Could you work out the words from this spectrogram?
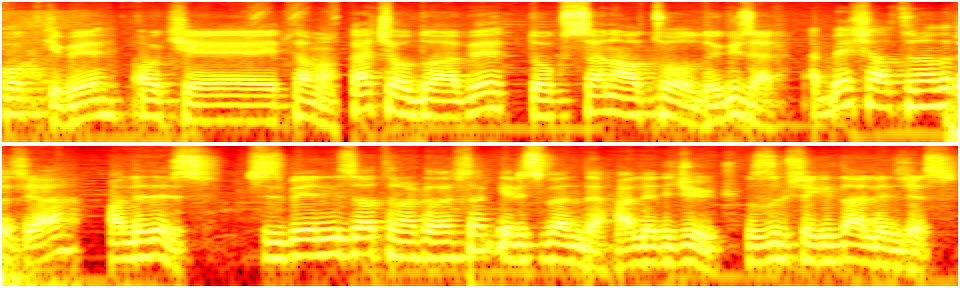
Bok gibi. Okey tamam. Kaç oldu abi? 96 oldu. Güzel. 5 altın alırız ya. Hallederiz. Siz beğeninizi atın arkadaşlar. Gerisi bende. Halledici yük. Hızlı bir şekilde halledeceğiz.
